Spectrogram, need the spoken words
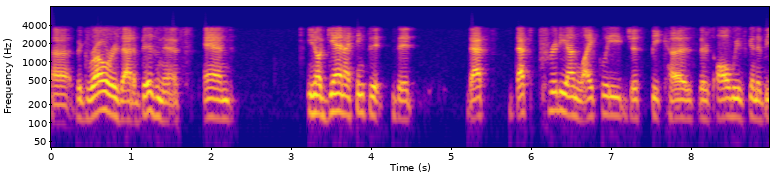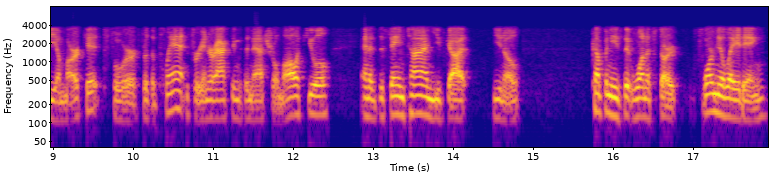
uh, the growers out of business. And you know, again, I think that that that's that's pretty unlikely, just because there's always going to be a market for for the plant for interacting with the natural molecule. And at the same time, you've got you know companies that want to start formulating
